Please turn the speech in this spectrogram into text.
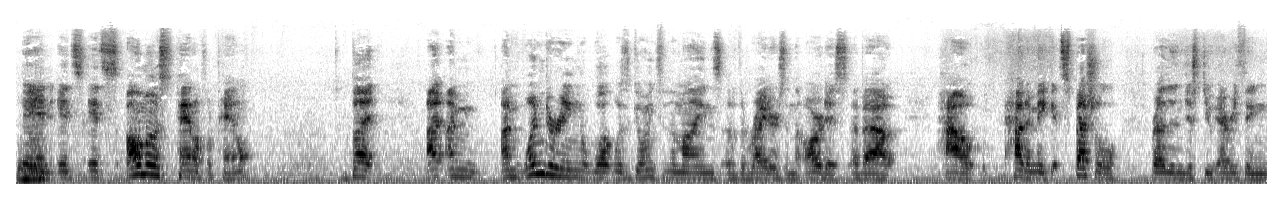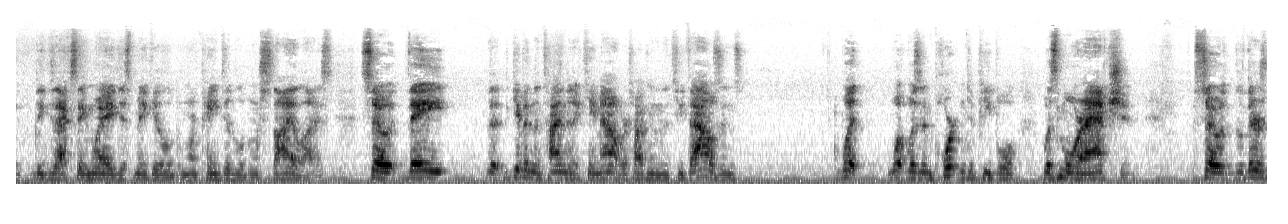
Mhm. and it's it's almost panel for panel, but I, I'm I'm wondering what was going through the minds of the writers and the artists about how how to make it special rather than just do everything the exact same way, just make it a little bit more painted, a little more stylized. So they, the, given the time that it came out, we're talking in the 2000s. What what was important to people was more action. So there's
